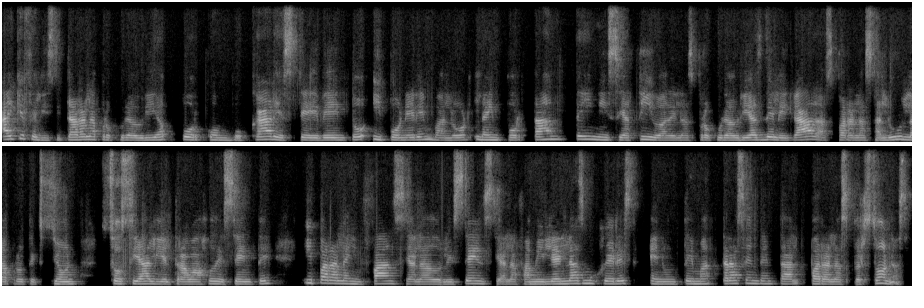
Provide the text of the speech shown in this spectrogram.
Hay que felicitar a la Procuraduría por convocar este evento y poner en valor la importante iniciativa de las Procuradurías delegadas para la salud, la protección social y el trabajo decente y para la infancia, la adolescencia, la familia y las mujeres en un tema trascendental para las personas,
